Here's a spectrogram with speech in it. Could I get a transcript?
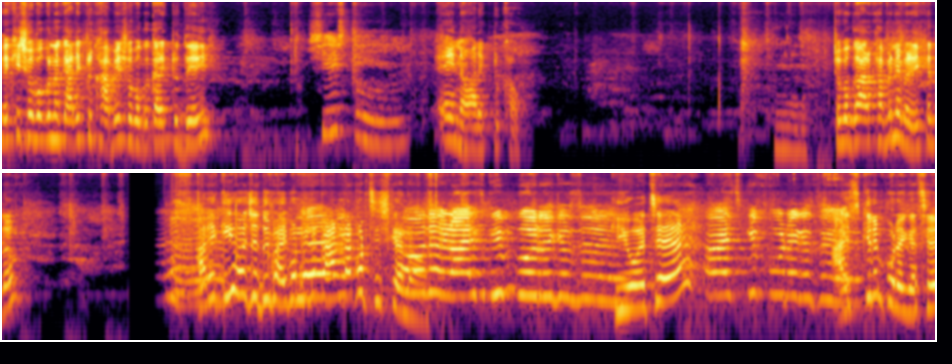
দেখি সৌভাগ্য নাকি আরেকটু খাবে সৌভাগ্যকে আরেকটু দেই। শেষ তো। এই নাও আরেকটু খাও। হুম সৌভাগ্য আর খাবে না? এবার রেখে দাও। আরে কি হয়েছে? দুই ভাই বোন মিলে কান্না করছিস কেন? আইসক্রিম পড়ে গেছে। কি হয়েছে? আইসক্রিম পড়ে গেছে।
